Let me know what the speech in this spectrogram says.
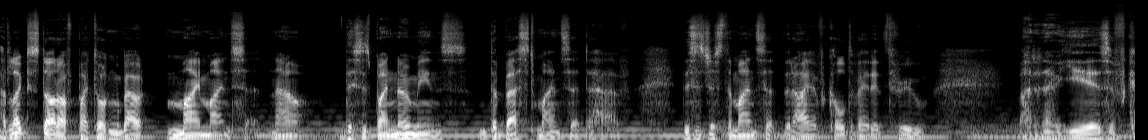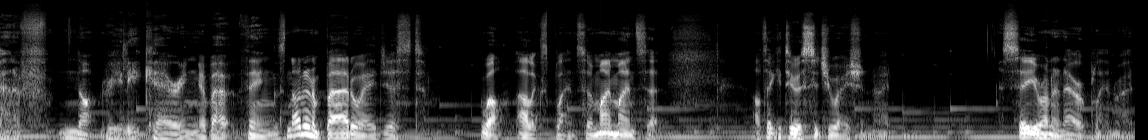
I'd like to start off by talking about my mindset. Now, this is by no means the best mindset to have. This is just the mindset that I have cultivated through I don't know, years of kind of not really caring about things. Not in a bad way, just, well, I'll explain. So, my mindset I'll take you to a situation, right? Say you're on an aeroplane, right?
